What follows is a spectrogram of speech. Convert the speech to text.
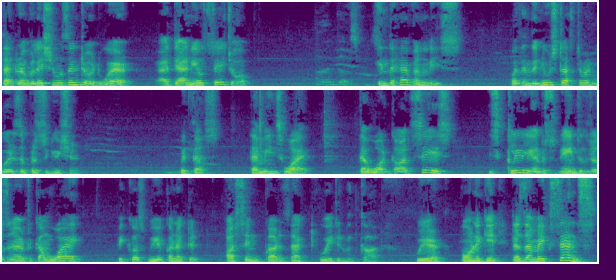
That revelation was entered where? At Daniel's stage or in the heavenlies. But in the New Testament, where is the persecution? With us. That means why? That what God says is clearly understood. The angel doesn't have to come. Why? Because we are connected. Our SIM card is activated with God. We're born again. Does that make sense?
